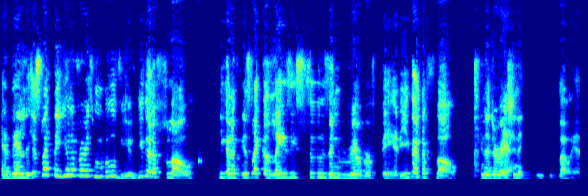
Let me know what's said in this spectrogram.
and then just let the universe move you. You're gonna flow. You're gonna. It's like a lazy Susan riverbed. You're gonna flow in the direction yeah. that you flow in.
